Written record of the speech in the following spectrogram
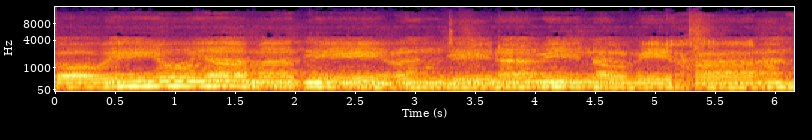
قوي يا متين أنجنا من المحن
